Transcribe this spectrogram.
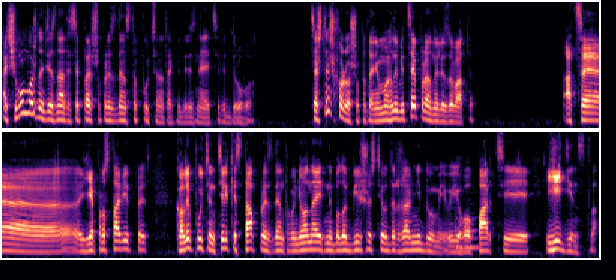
А чому можна дізнатися, перше президентство Путіна так відрізняється від другого? Це ж теж хороше питання. Могли б і це проаналізувати. А це є проста відповідь. Коли Путін тільки став президентом, у нього навіть не було більшості у Державній думі, у його партії Єдинства.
